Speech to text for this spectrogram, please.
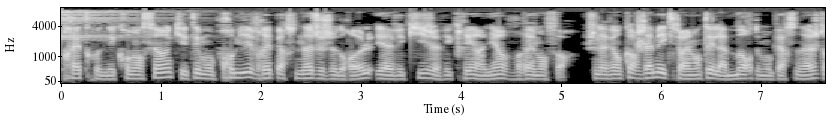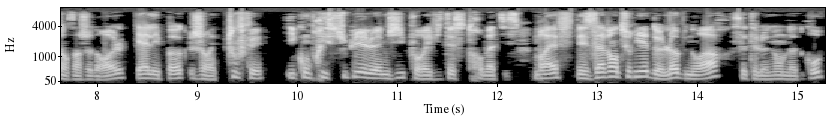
prêtre nécromancien qui était mon premier vrai personnage de jeu de rôle et avec qui j'avais créé un lien vraiment fort. Je n'avais encore jamais expérimenté la mort de mon personnage dans un jeu de rôle et à l'époque j'aurais tout fait y compris suppléer le MJ pour éviter ce traumatisme. Bref, les aventuriers de l'Aube Noire, c'était le nom de notre groupe,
